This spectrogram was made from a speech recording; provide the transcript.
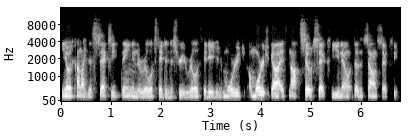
You know, it's kind of like the sexy thing in the real estate industry. A real estate agent, a mortgage, a mortgage guy is not so sexy. You know, it doesn't sound sexy.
